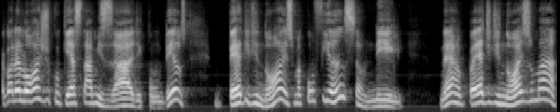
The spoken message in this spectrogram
Agora, é lógico que esta amizade com Deus pede de nós uma confiança nele, né? pede de nós uma,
